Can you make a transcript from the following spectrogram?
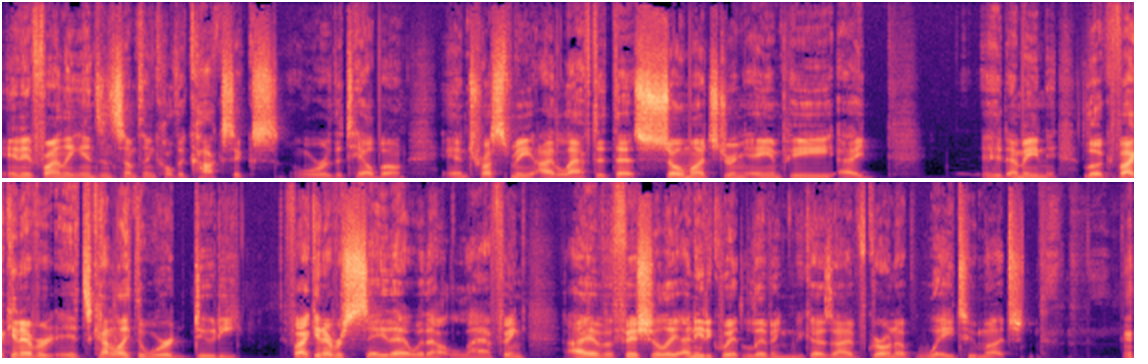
and it finally ends in something called the coccyx or the tailbone. And trust me, I laughed at that so much during A&P. I, it, I mean, look, if I can ever, it's kind of like the word duty If I can ever say that without laughing, I have officially, I need to quit living because I've grown up way too much.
